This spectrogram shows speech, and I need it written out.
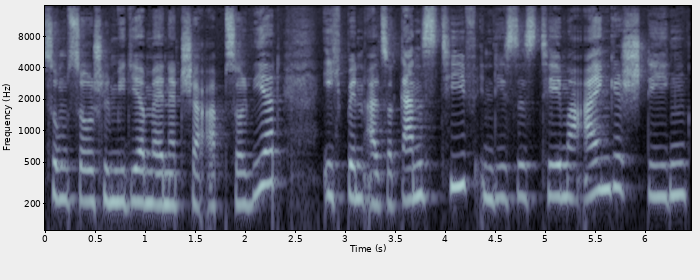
zum Social Media Manager absolviert. Ich bin also ganz tief in dieses Thema eingestiegen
